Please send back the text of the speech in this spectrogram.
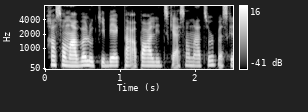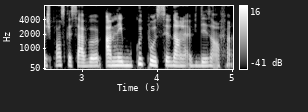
prend son envol au Québec par rapport à l'éducation nature parce que je pense que ça va amener beaucoup de positif dans la vie des enfants.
